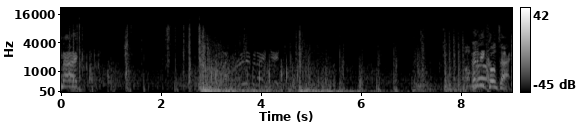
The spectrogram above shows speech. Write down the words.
Throwing mag! Eliminated! Enemy contact!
